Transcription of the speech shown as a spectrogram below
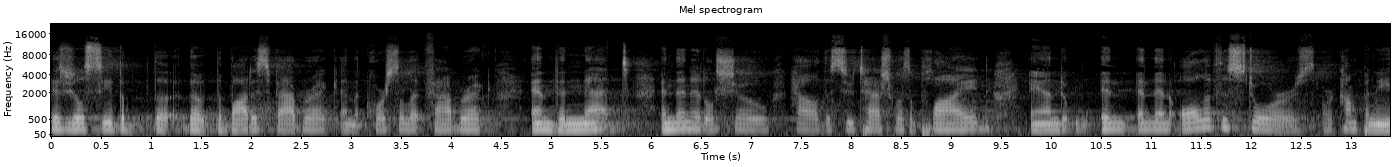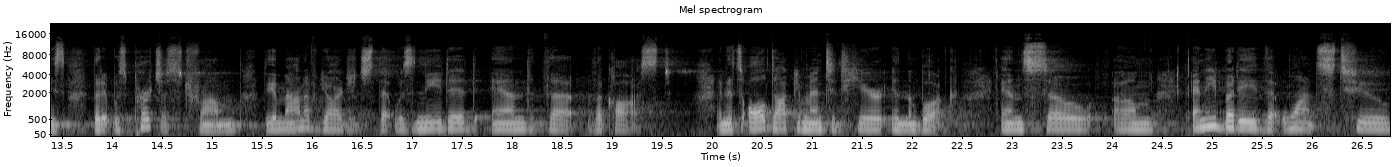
is you'll see the, the, the, the bodice fabric and the corselet fabric and the net, and then it'll show how the soutache was applied, and, and, and then all of the stores or companies that it was purchased from, the amount of yardage that was needed, and the, the cost. And it's all documented here in the book. And so, um, anybody that wants to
